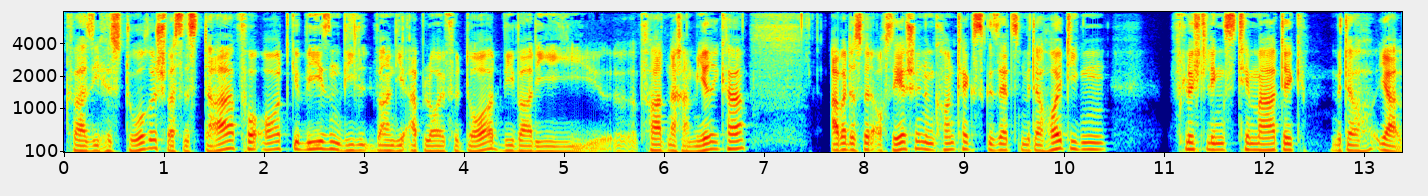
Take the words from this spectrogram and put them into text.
quasi historisch, was ist da vor Ort gewesen? Wie waren die Abläufe dort? Wie war die äh, Fahrt nach Amerika? Aber das wird auch sehr schön in Kontext gesetzt mit der heutigen Flüchtlingsthematik, mit der, ja,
